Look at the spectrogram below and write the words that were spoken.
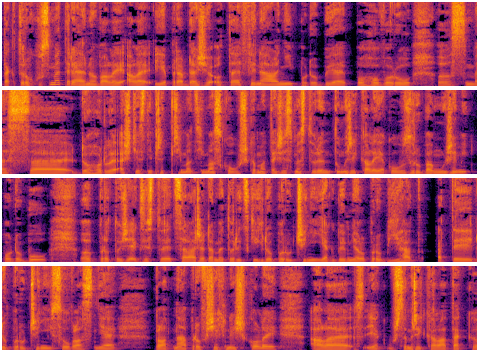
Tak trochu jsme trénovali, ale je pravda, že o té finální podobě pohovoru eh, jsme se dohodli až těsně před přijímacíma zkouškama. Takže jsme studentům říkali, jakou zhruba může mít podobu, eh, protože existuje celá řada metodických doporučení, jak by měl probíhat. A ty doporučení jsou vlastně platná pro všechny školy, ale jak už jsem říkala, tak eh,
